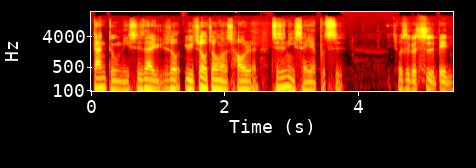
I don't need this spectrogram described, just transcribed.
单独迷失在宇宙宇宙中的超人。其实你谁也不是，就是个士兵。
